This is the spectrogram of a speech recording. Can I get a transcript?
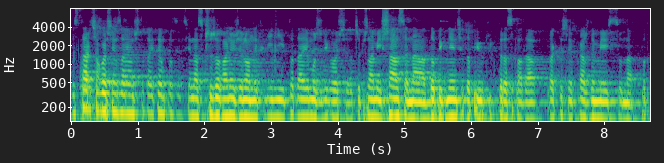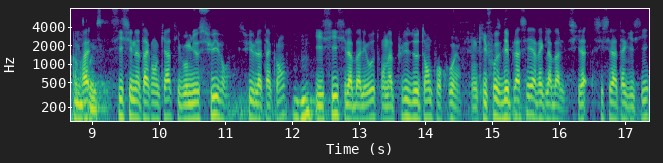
Wystarczy właśnie zająć tutaj tę pozycję na skrzyżowaniu zielonych linii. To daje możliwość, czy przynajmniej szansę na dobiegnięcie do piłki, która spada praktycznie w każdym miejscu na, pod koniec Après, boiska. si c'est une attaque en 4, il vaut mieux suivre, suivre l'attaquant. Et Ici, si la balle est haute, on a plus de temps pour courir. Donc il faut se déplacer avec la balle. Si, la- si c'est l'attaque ici,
